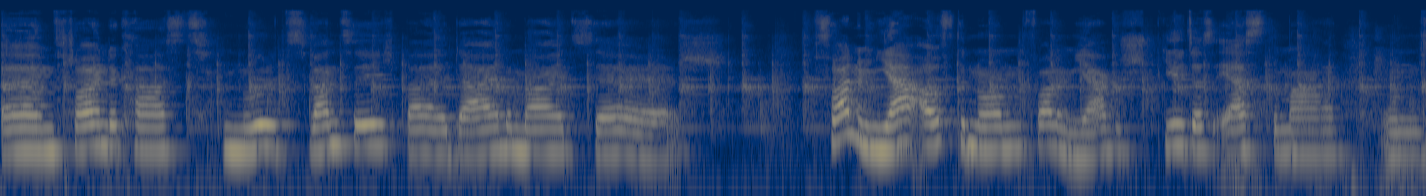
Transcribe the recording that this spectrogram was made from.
ähm, Freundecast 020 bei Dynamite Sash vor einem Jahr aufgenommen, vor einem Jahr gespielt das erste Mal und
